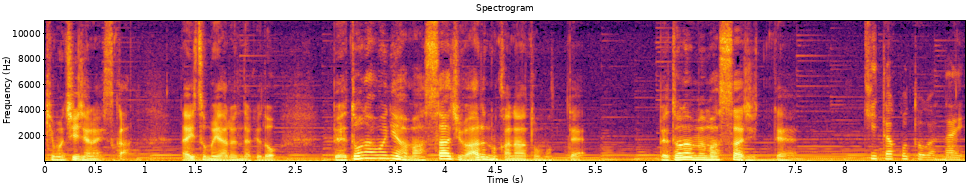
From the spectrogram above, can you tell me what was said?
気持ちいいじゃないですか。いつもやるんだけどベトナムにはマッサージはあるのかなと思ってベトナムマッサージって聞いたことがない。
